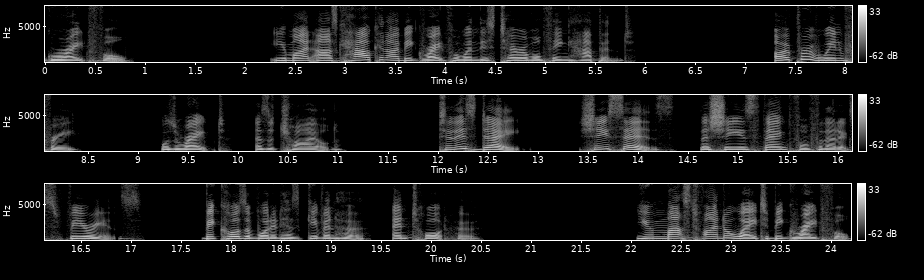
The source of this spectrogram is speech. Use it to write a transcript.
grateful. You might ask, How can I be grateful when this terrible thing happened? Oprah Winfrey was raped as a child. To this day, she says that she is thankful for that experience because of what it has given her and taught her. You must find a way to be grateful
